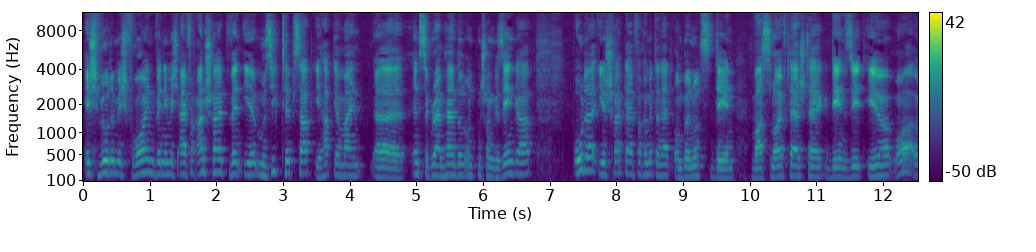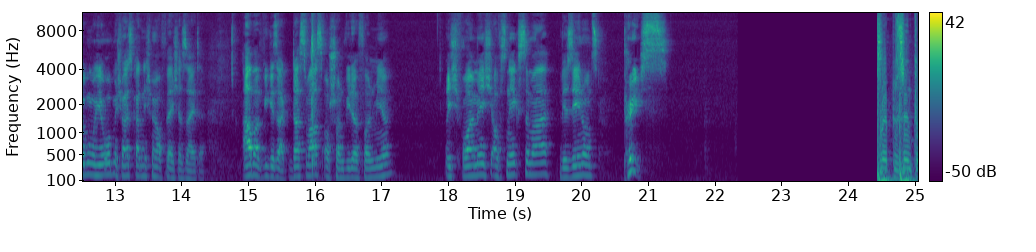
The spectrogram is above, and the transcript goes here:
Ich würde mich freuen, wenn ihr mich einfach anschreibt, wenn ihr Musiktipps habt. Ihr habt ja mein äh, Instagram-Handle unten schon gesehen gehabt. Oder ihr schreibt einfach im Internet und benutzt den Was läuft Hashtag. Den seht ihr oh, irgendwo hier oben. Ich weiß gerade nicht mehr auf welcher Seite. Aber wie gesagt, das war's auch schon wieder von mir. Ich freue mich aufs nächste Mal. Wir sehen uns. Peace. Represent the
